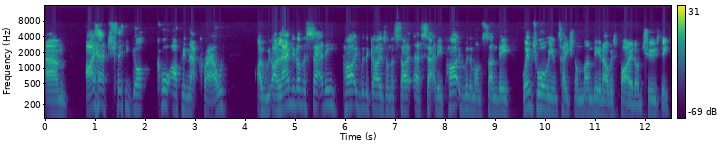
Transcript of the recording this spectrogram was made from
Um, I actually got caught up in that crowd. I, I landed on the Saturday, partied with the guys on the uh, Saturday, partied with them on Sunday, went to orientation on Monday, and I was fired on Tuesday.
